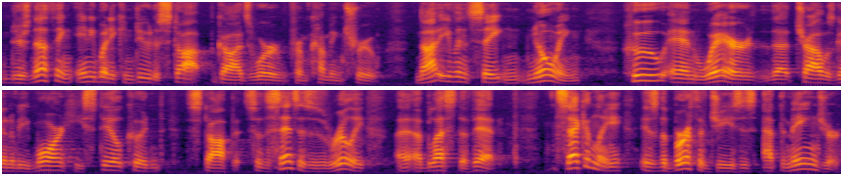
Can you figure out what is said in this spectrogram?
there's nothing anybody can do to stop God's word from coming true. Not even Satan, knowing who and where that child was going to be born, he still couldn't stop it. So the census is really a, blessed event. Secondly, is the birth of Jesus at the manger.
